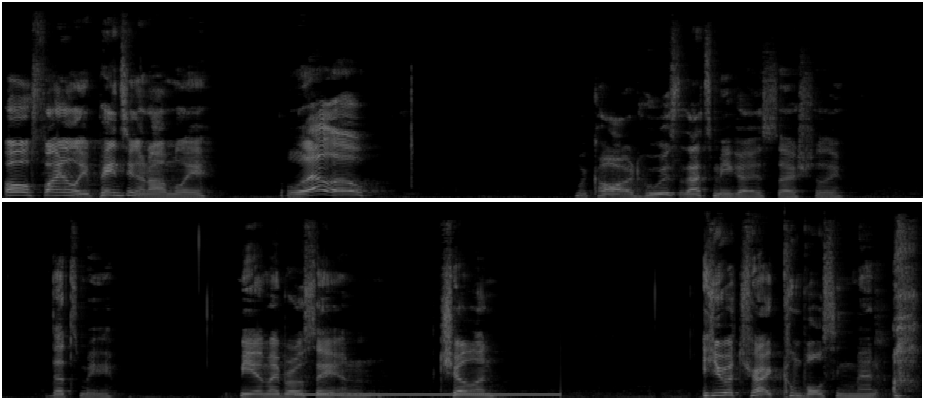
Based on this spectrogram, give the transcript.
Oh, finally, painting anomaly. Hello. Oh my god, who is that? That's me, guys, actually. That's me. Me and my bro Satan. Chillin'. You attract convulsing men.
